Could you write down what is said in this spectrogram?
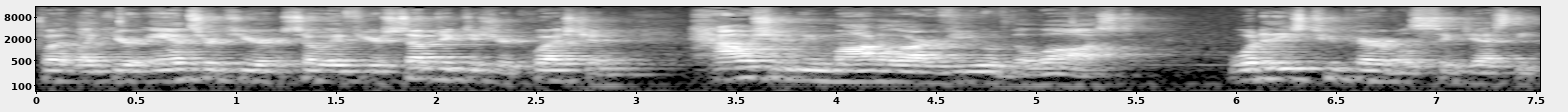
But like your answer to your so if your subject is your question, how should we model our view of the lost? What do these two parables suggest the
